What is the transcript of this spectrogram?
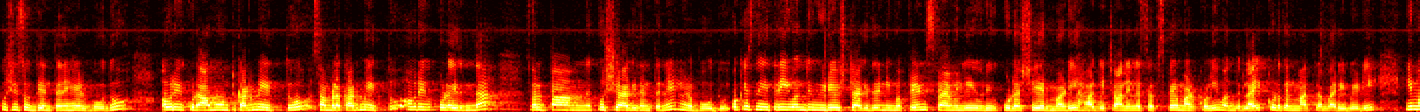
ಖುಷಿ ಸುದ್ದಿ ಅಂತಾನೆ ಹೇಳ್ಬೋದು. ಅವರಿಗೂ ಕೂಡ ಅಮೌಂಟ್ ಕಡಿಮೆ ಇತ್ತು, ಸಂಬಳ ಕಡಿಮೆ ಇತ್ತು. ಅವರಿಗೂ ಕೂಡ ಇದರಿಂದ ಸ್ವಲ್ಪ ಖುಷಿ ಆಗಿದೆ ಅಂತಾನೆ ಹೇಳ್ಬೋದು. ಓಕೆ ಸ್ನೇಹಿತರೆ, ಈ ಒಂದು ವಿಡಿಯೋ ಇಷ್ಟ ಆಗಿದ್ರೆ ನಿಮ್ಮ ಫ್ರೆಂಡ್ಸ್ ಫ್ಯಾಮಿಲಿ ಇವರಿಗೂ ಕೂಡ ಶೇರ್ ಮಾಡಿ, ಹಾಗೆ ಚಾನೆಲ್ ಸಬ್ಸ್ಕ್ರೈಬ್ ಮಾಡ್ಕೊಳ್ಳಿ. ಒಂದು ಲೈಕ್ ಕೊಡೋದನ್ನು ಮಾತ್ರ ಮರಿಬೇಡಿ. ನಿಮ್ಮ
